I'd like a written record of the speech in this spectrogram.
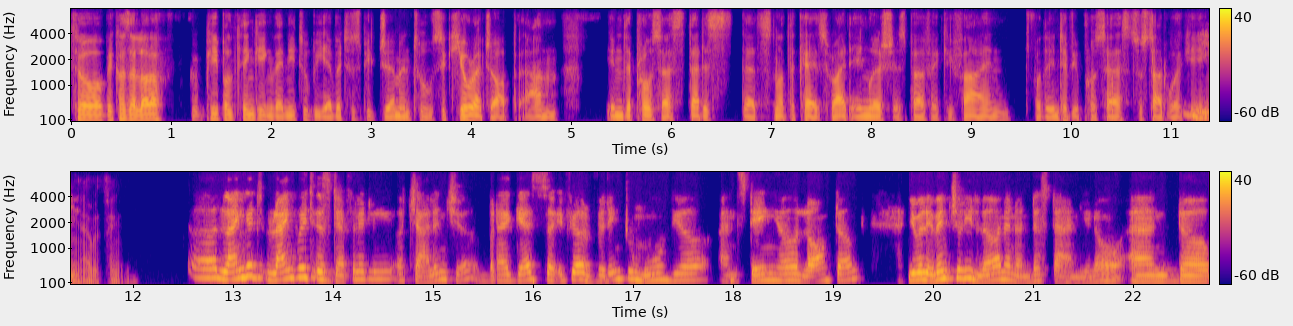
to because a lot of people thinking they need to be able to speak German to secure a job. Um, in the process that is that's not the case right english is perfectly fine for the interview process to start working mm. everything uh, language language is definitely a challenge here but i guess uh, if you're willing to move here and staying here long term you will eventually learn and understand you know and uh,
